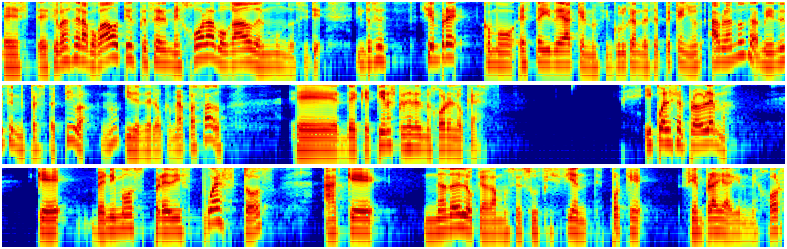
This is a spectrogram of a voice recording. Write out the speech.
este, si vas a ser abogado, tienes que ser el mejor abogado del mundo. Entonces, siempre como esta idea que nos inculcan desde pequeños, hablando también desde mi perspectiva. Y desde lo que me ha pasado, eh, de que tienes que ser el mejor en lo que haces. ¿Y cuál es el problema? Que venimos predispuestos a que nada de lo que hagamos es suficiente, porque siempre hay alguien mejor.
